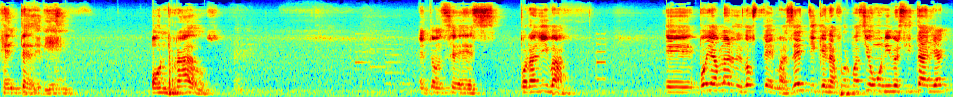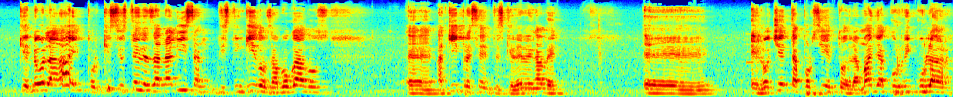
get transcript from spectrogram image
Gente de bien, honrados. Entonces, por allí va. Eh, voy a hablar de dos temas, ética en la formación universitaria, que no la hay, porque si ustedes analizan distinguidos abogados eh, aquí presentes, que deben haber, eh, el 80% de la malla curricular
